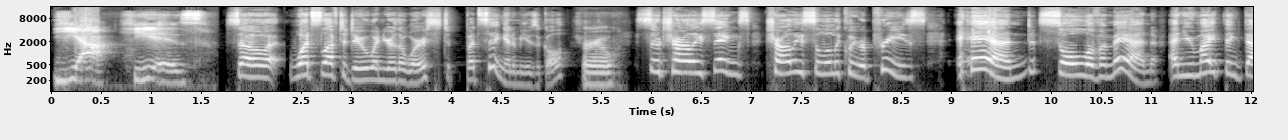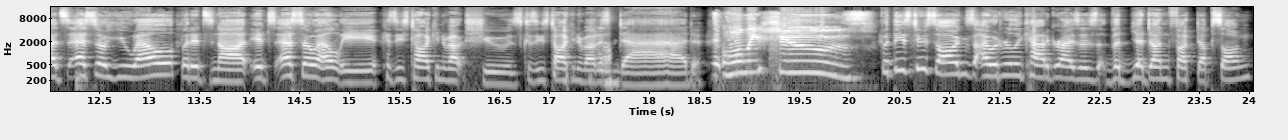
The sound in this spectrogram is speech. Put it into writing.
Yeah, he is. So, what's left to do when you're the worst but sing in a musical? True. So, Charlie sings Charlie's soliloquy reprise and Soul of a Man. And you might think that's S O U L, but it's not. It's S O L E because he's talking about shoes, because he's talking about his dad. Only shoes. But these two songs I would really categorize as the Ya Done Fucked Up song.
